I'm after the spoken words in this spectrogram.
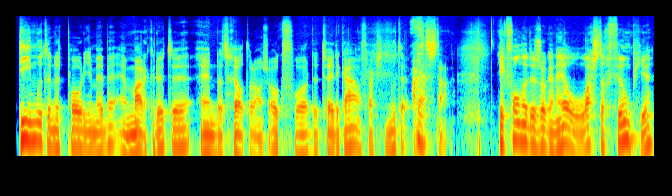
Die moeten het podium hebben. En Mark Rutte, en dat geldt trouwens ook voor de Tweede Kamerfractie, moet erachter ja. staan. Ik vond het dus ook een heel lastig filmpje.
